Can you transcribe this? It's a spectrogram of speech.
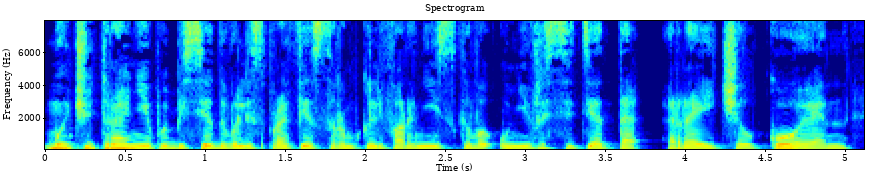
Мы чуть ранее побеседовали с профессором Калифорнийского университета Рэйчел Коэн –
